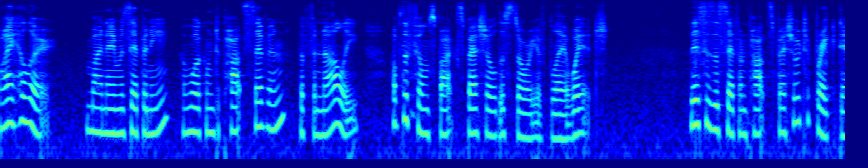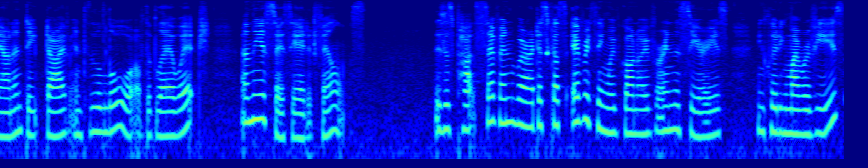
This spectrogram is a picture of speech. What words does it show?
Why, hello. My name is Ebony, and welcome to part 7, the finale, of the Film Spark special, The Story of Blair Witch. This is a seven part special to break down and deep dive into the lore of the Blair Witch and the associated films. This is part 7 where I discuss everything we've gone over in the series, including my reviews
